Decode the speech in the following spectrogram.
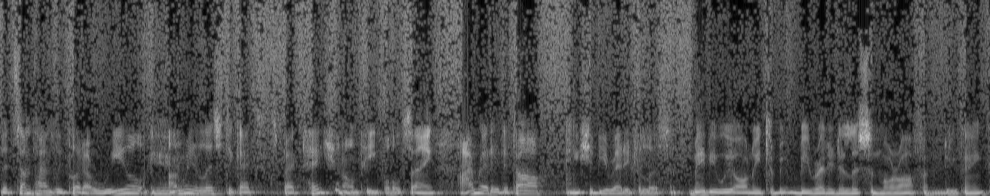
that sometimes we put a real unrealistic expectation on people saying, I'm ready to talk, you should be ready to listen. Maybe we all need to be- ready to listen more often. Do you think?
